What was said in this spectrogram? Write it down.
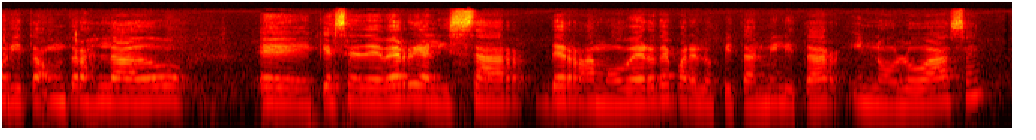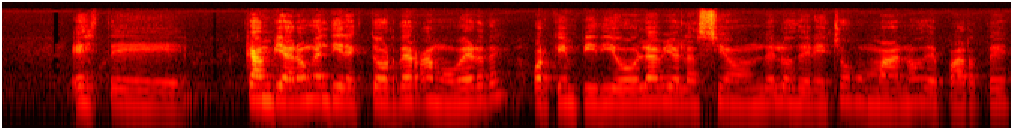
ahorita un traslado eh, que se debe realizar de Ramo Verde para el hospital militar y no lo hacen. Este, cambiaron el director de Ramo Verde porque impidió la violación de los derechos humanos de parte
